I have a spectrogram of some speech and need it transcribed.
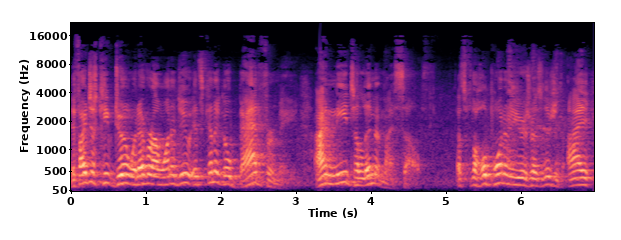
If I just keep doing whatever I want to do, it's going to go bad for me. I need to limit myself. That's the whole point of New Year's resolutions. I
